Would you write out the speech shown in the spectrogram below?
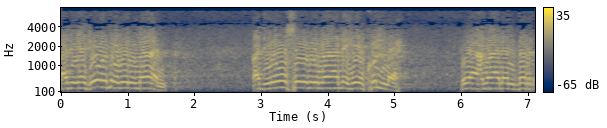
قد يجود بالمال قد يوصي بماله كله في أعمال البر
